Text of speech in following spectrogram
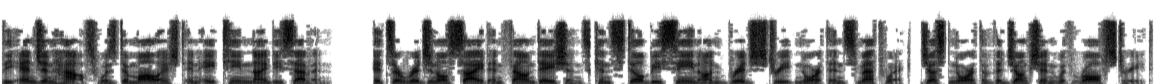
The engine house was demolished in 1897. Its original site and foundations can still be seen on Bridge Street North in Smethwick, just north of the junction with Rolfe Street.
